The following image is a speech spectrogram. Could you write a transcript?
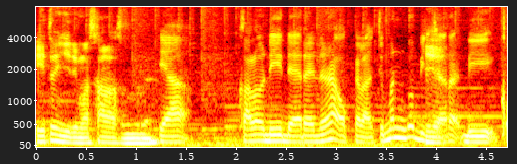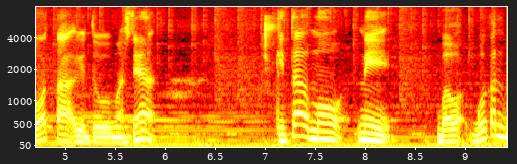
Itu yang jadi masalah sebenarnya. ya kalau di daerah-daerah oke lah cuman gue bicara di kota gitu maksudnya kita mau nih bawa gue kan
